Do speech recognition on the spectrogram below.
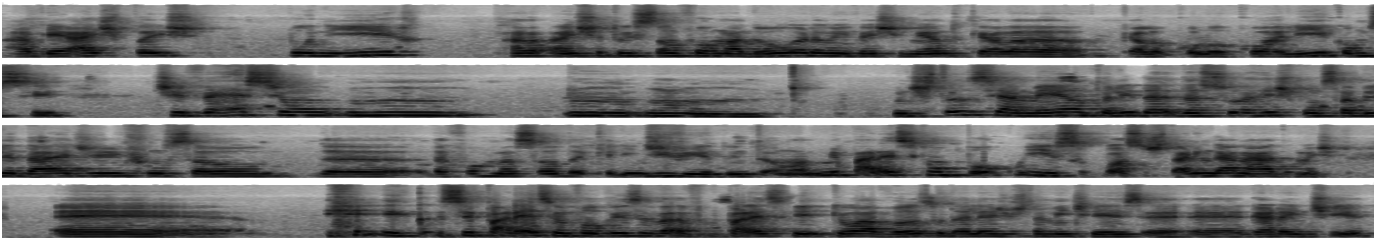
abre aspas, punir a, a, instituição formadora, o investimento que ela, que ela colocou ali, como se tivesse um, um, um, um distanciamento ali da, da, sua responsabilidade em função da, da, formação daquele indivíduo. Então, me parece que é um pouco isso. Posso estar enganado, mas é, se parece um pouco isso, parece que, que, o avanço da lei é justamente esse: é, é garantir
